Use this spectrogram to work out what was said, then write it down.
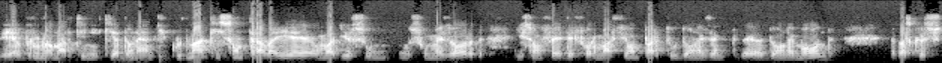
il Bruno Martini qui a donné un petit coup de main, qui sont travaillés, on va dire, sous, mes ordres. Ils ont fait des formations partout dans, les, euh, dans le monde parce que je-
